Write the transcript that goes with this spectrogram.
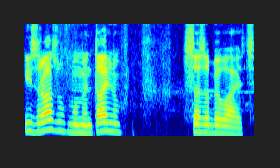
І зразу моментально все забивається.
